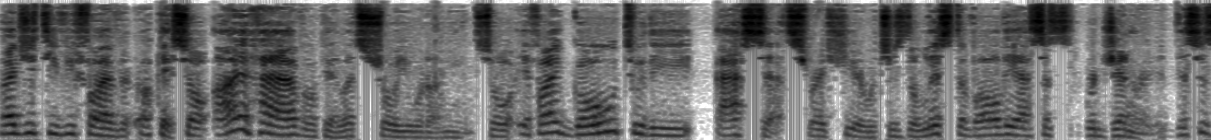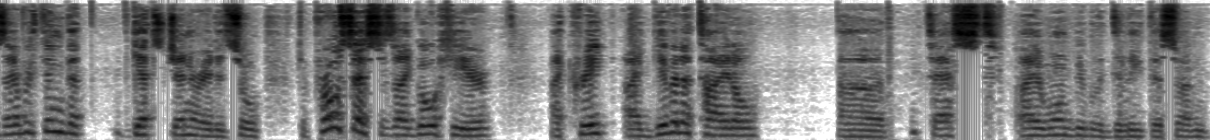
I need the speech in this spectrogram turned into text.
IGTV5 okay so I have okay let's show you what I mean. So if I go to the assets right here which is the list of all the assets that were generated this is everything that gets generated. So the process is I go here I create I give it a title uh test. I won't be able to delete this so I'm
